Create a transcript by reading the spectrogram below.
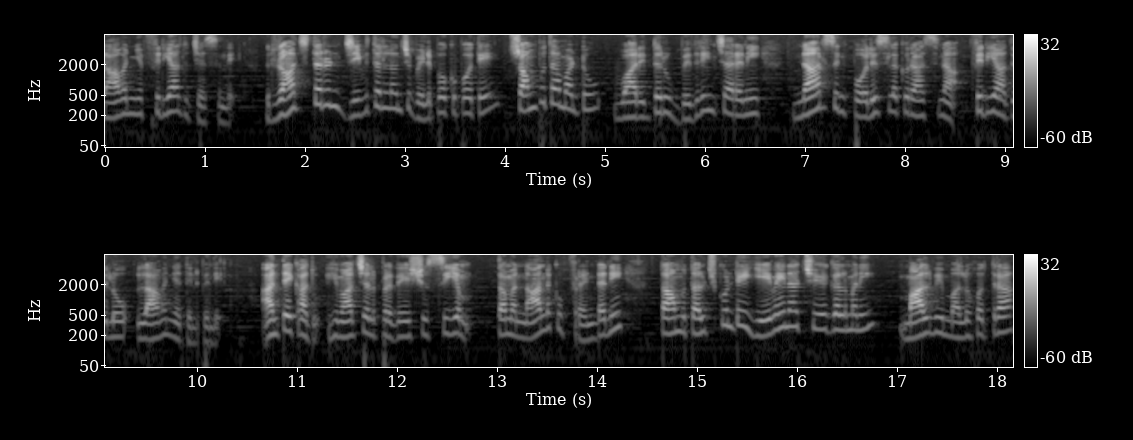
లావణ్య ఫిర్యాదు చేసింది. రాజ్ తరుణ్ జీవితంలోంచి వెళ్ళిపోకపోతే చంపుతామంటూ వారిద్దరూ బెదిరించారని నార్సింగ్ పోలీసులకు రాసిన ఫిర్యాదులో లావణ్య తెలిపింది. అంతేకాదు హిమాచల్ ప్రదేశ్ సీఎం తమ నాన్నకు ఫ్రెండ్ అని తాము తలుచుకుంటే ఏమైనా చేయగలమని? మాల్వి మల్హోత్రా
